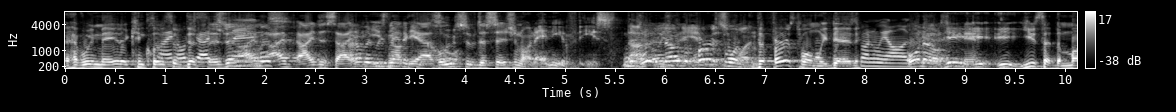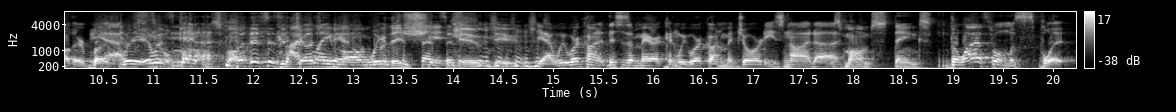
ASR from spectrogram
have we made a conclusive Final decision on judgment? this? I, I decided I don't think he's not made the a asshole. conclusive decision on any of these. No, Not only no, the unanimous first one, the first one we did. first one we all Well, no, agreed. he, he, he, you said the mother, but Yeah, we, it was still mom's fault. But this is a judge blame panel. mom we for have this shit too, dude. Yeah, we work on it. This is American. We work on majorities, not. Uh, this mom stinks. The last one was split.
